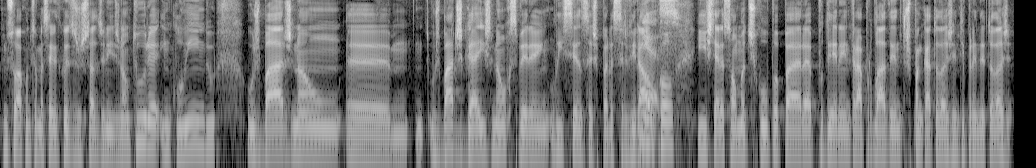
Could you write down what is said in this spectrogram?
começou a acontecer uma série de coisas nos Estados Unidos na altura, incluindo os bares não uh, os bares gays não receberem licenças para servir Yes. álcool e isto era só uma desculpa para poder entrar por lá dentro, espancar toda a gente e prender toda a gente.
